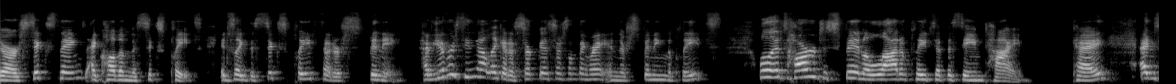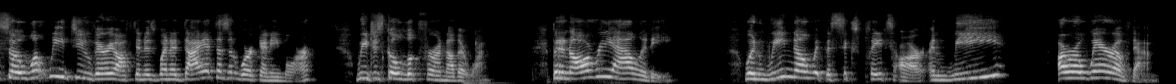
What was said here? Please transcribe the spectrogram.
There are six things. I call them the six plates. It's like the six plates that are spinning. Have you ever seen that like at a circus or something, right? And they're spinning the plates? Well, it's hard to spin a lot of plates at the same time. Okay. And so, what we do very often is when a diet doesn't work anymore, we just go look for another one. But in all reality, when we know what the six plates are and we are aware of them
